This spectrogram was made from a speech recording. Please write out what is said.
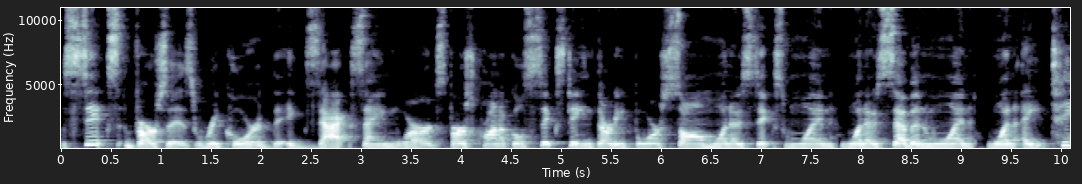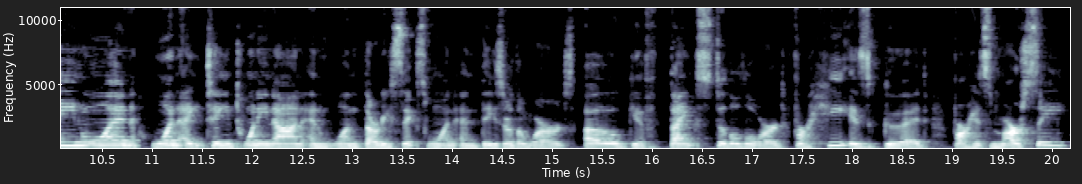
Six verses record the exact same words. First Chronicles 16 34, Psalm 106 1, 107 1, 118 1, 118 29, and 136 1. And these are the words Oh, give thanks to the Lord, for he is good, for his mercy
